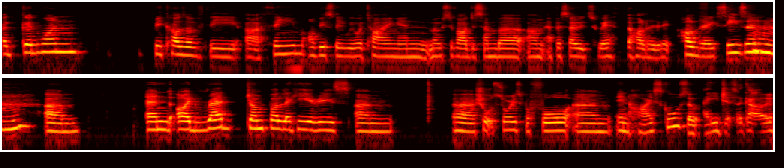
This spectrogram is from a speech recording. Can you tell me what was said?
a good one because of the uh, theme. Obviously, we were tying in most of our December um, episodes with the holiday holiday season. Mm-hmm. Um, and I'd read Jhumpa Lahiri's um, uh, short stories before um, in high school, so ages ago.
